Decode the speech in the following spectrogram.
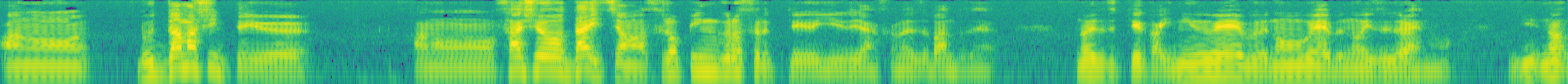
あのー Buddha Machine っていう、あのー最初第一話は Throbbing Gristle っていういるじゃないですか、ノイズバンドで。ノイズっていうか、ニューウェーブ、ノーウェーブ、ノイズぐらいの、の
